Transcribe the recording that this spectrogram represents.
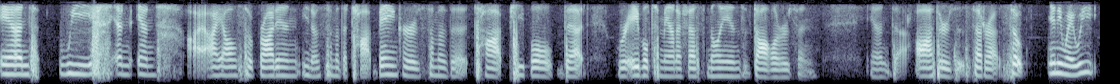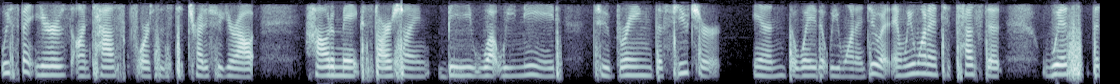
And we and and I also brought in you know some of the top bankers, some of the top people that were able to manifest millions of dollars and and uh, authors, etc. So anyway, we we spent years on task forces to try to figure out how to make Starshine be what we need to bring the future in the way that we want to do it, and we wanted to test it with the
